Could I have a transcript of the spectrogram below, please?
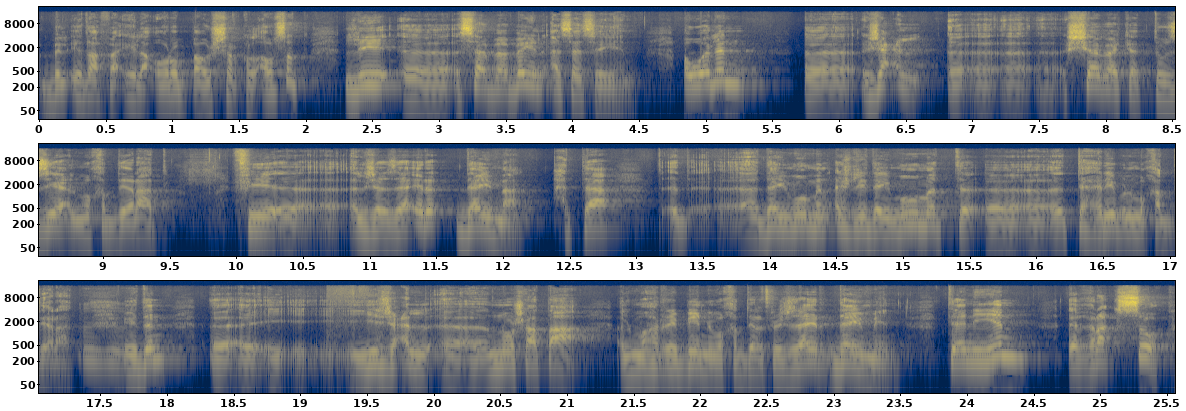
بالإضافة إلى أوروبا والشرق الأوسط لسببين أساسيين. اولا جعل شبكة توزيع المخدرات في الجزائر دائمه حتى ديمو من أجل ديمومة تهريب المخدرات. اذا يجعل النشطاء المهربين المخدرات في الجزائر دايمين. ثانيا إغراق السوق.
